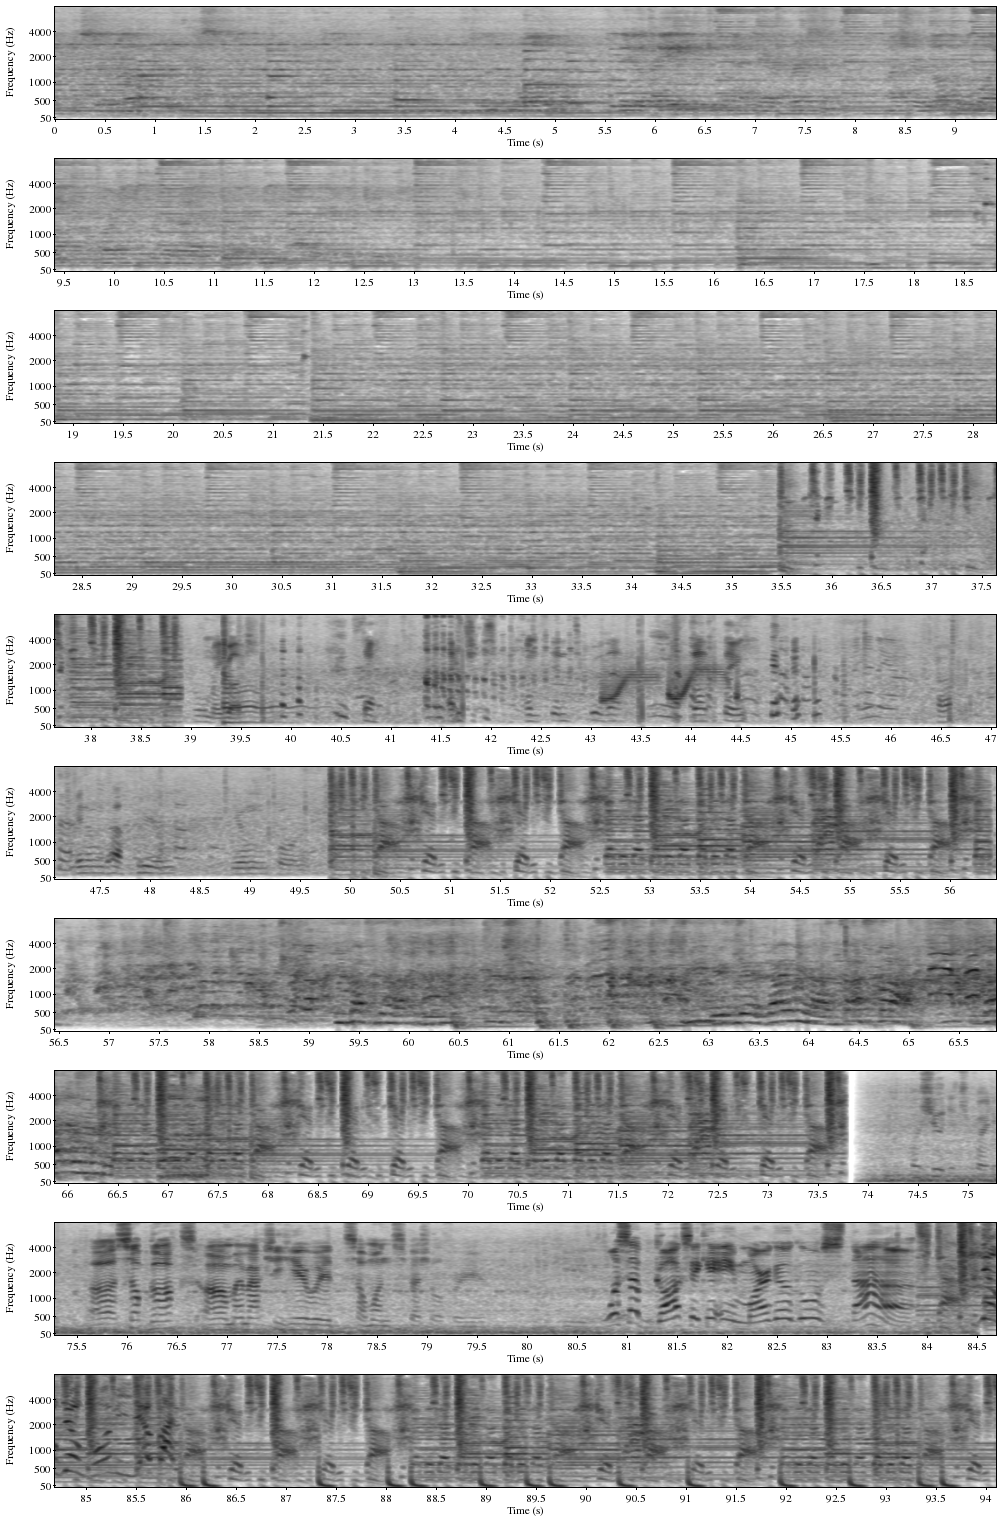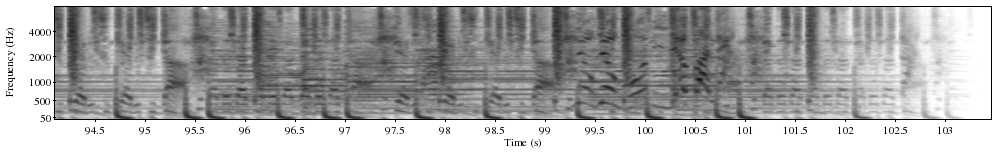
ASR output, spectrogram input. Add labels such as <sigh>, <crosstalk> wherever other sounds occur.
Oh my gosh. <laughs> So, I just bumped into that that thing. <laughs> ha? Binangga ko yung yung phone. Quero te dar, quero te dar, da da da da da da da da da, quero te dar, quero te dar, da da Oh shoot, it's recording. Uh, sup, Gox? Um, I'm actually here with someone special for you. What's up, Gox, aka Margo? Como está? da quero, quero te quero te quero te dar, da da da quero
